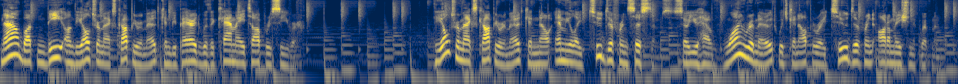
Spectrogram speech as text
Now button B on the Ultramax copy remote can be paired with the CAME Top receiver. The Ultramax copy remote can now emulate two different systems, so you have one remote which can operate two different automation equipment.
